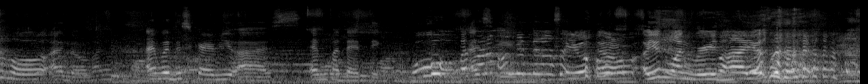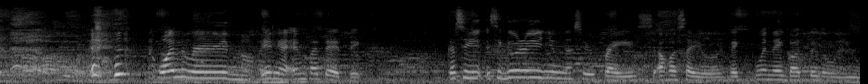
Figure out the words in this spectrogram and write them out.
Ako, ano, I would describe you as empathetic. Oo, ba't As parang ang ganda lang sa'yo? Pero, ayun, one word. Maayos. one word, yun nga, empathetic. Kasi siguro yun yung na-surprise ako sa'yo, like when I got to know you,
